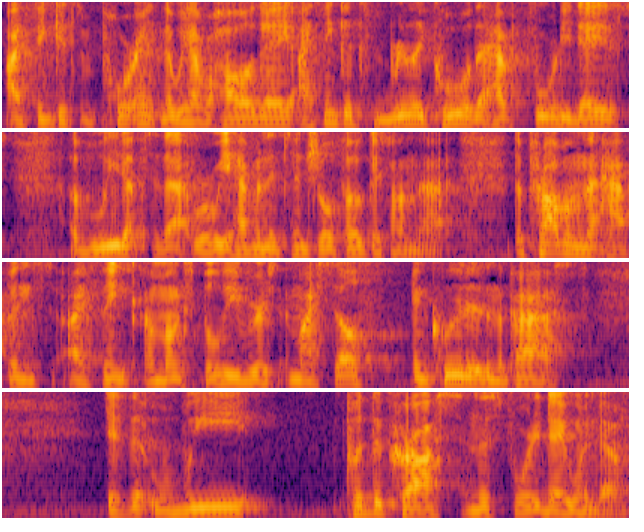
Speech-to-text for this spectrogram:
I think it's important that we have a holiday. I think it's really cool to have 40 days of lead up to that where we have an intentional focus on that. The problem that happens, I think, amongst believers, and myself included in the past, is that we put the cross in this 40 day window.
